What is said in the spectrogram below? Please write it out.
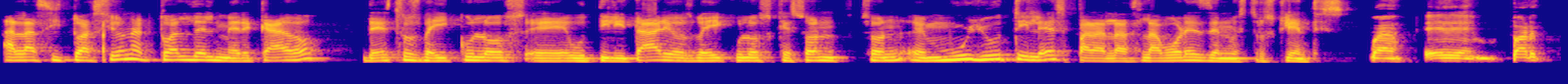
a la situación actual del mercado de estos vehículos eh, utilitarios, vehículos que son, son eh, muy útiles para las labores de nuestros clientes? Bueno, eh, part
